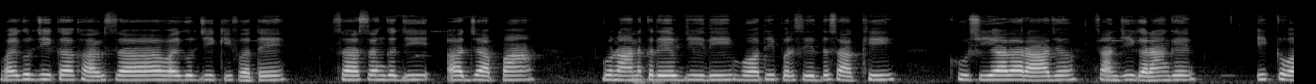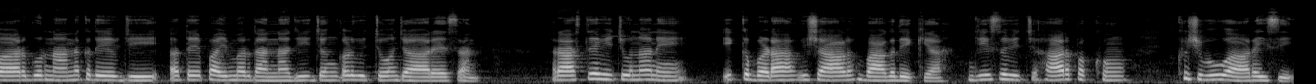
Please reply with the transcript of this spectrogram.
ਵਾਹਿਗੁਰੂ ਜੀ ਕਾ ਖਾਲਸਾ, ਵਾਹਿਗੁਰੂ ਜੀ ਕੀ ਫਤਿਹ। ਸਾਧ ਸੰਗਤ ਜੀ, ਅੱਜ ਆਪਾਂ ਗੁਰੂ ਨਾਨਕ ਦੇਵ ਜੀ ਦੀ ਬਹੁਤ ਹੀ ਪ੍ਰਸਿੱਧ ਸਾਖੀ ਖੁਸ਼ੀਆਂ ਦਾ ਰਾਜ ਸਾਂਝੀ ਕਰਾਂਗੇ। ਇੱਕ ਵਾਰ ਗੁਰੂ ਨਾਨਕ ਦੇਵ ਜੀ ਅਤੇ ਭਾਈ ਮਰਦਾਨਾ ਜੀ ਜੰਗਲ ਵਿੱਚੋਂ ਜਾ ਰਹੇ ਸਨ। ਰਾਸਤੇ ਵਿੱਚ ਉਹਨਾਂ ਨੇ ਇੱਕ ਬੜਾ ਵਿਸ਼ਾਲ ਬਾਗ ਦੇਖਿਆ, ਜਿਸ ਵਿੱਚ ਹਰ ਪੱਖੋਂ ਖੁਸ਼ਬੂ ਆ ਰਹੀ ਸੀ।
